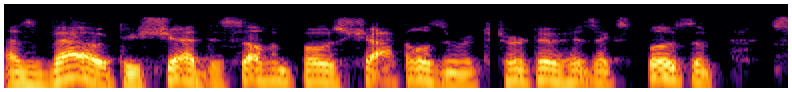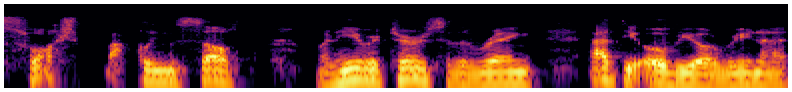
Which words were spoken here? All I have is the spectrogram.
has vowed to shed the self imposed shackles and return to his explosive, swashbuckling self when he returns to the ring at the OVO Arena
